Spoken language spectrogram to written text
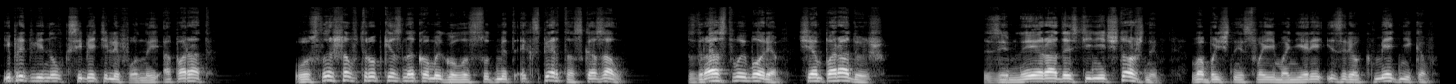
и придвинул к себе телефонный аппарат. Услышав в трубке знакомый голос судмедэксперта, сказал «Здравствуй, Боря, чем порадуешь?» «Земные радости ничтожны», — в обычной своей манере изрек Медников.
